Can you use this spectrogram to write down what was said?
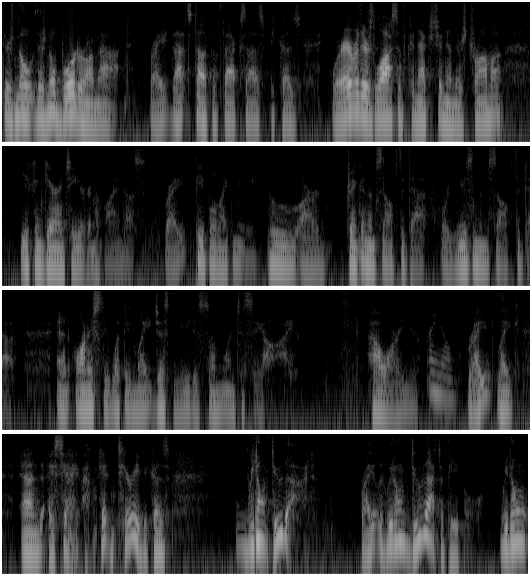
there's no there's no border on that, right? That stuff affects us because wherever there's loss of connection and there's trauma, you can guarantee you're going to find us, right? People like me who are drinking themselves to death or using themselves to death, and honestly, what they might just need is someone to say hi. How are you? I know. right? Like, and I see, I, I'm getting teary because we don't do that, right? Like, we don't do that to people. We don't,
